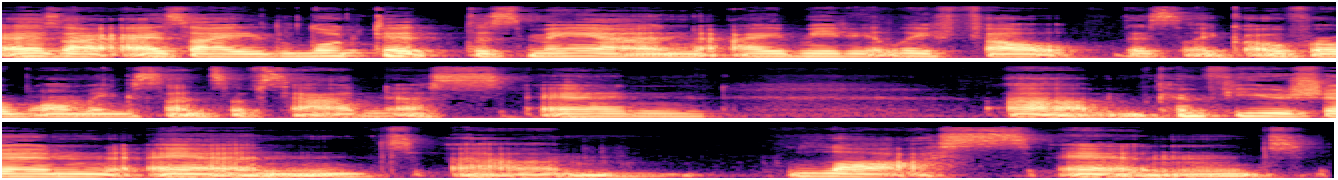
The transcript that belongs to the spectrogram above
as I as I looked at this man, I immediately felt this like overwhelming sense of sadness and um, confusion and um, loss and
